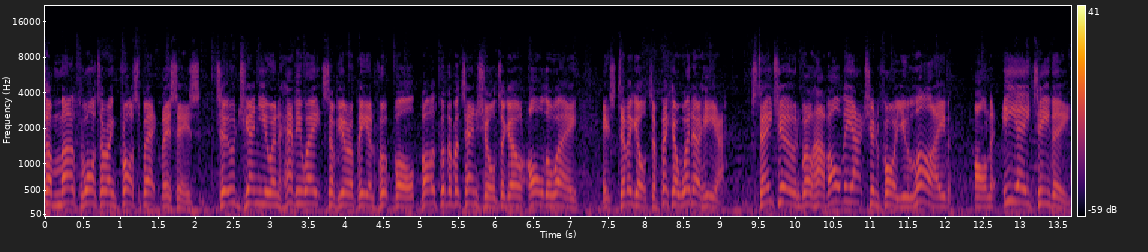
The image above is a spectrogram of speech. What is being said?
a mouth-watering prospect this is. Two genuine heavyweights of European football, both with the potential to go all the way. It's difficult to pick a winner here. Stay tuned, we'll have all the action for you live on EA TV.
